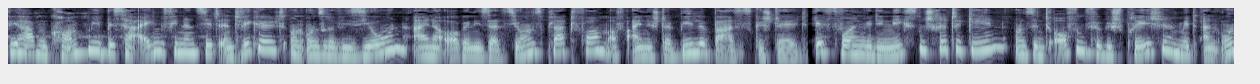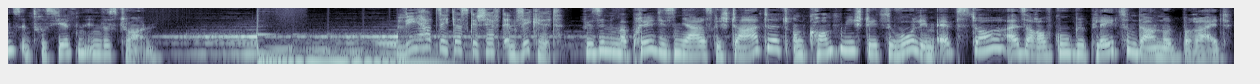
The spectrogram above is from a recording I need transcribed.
Wir haben Compmi bisher eigenfinanziert entwickelt und unsere Vision einer Organisationsplattform auf eine stabile Basis gestellt. Jetzt wollen wir die nächsten Schritte gehen und sind offen für Gespräche mit an uns interessierten Investoren. Wie hat sich das Geschäft entwickelt? Wir sind im April diesen Jahres gestartet und Compmi steht sowohl im App Store als auch auf Google Play zum Download bereit.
